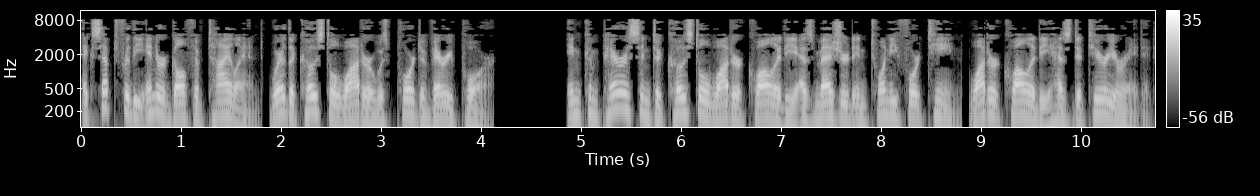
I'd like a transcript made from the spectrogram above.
except for the inner Gulf of Thailand, where the coastal water was poor to very poor. In comparison to coastal water quality as measured in 2014, water quality has deteriorated.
